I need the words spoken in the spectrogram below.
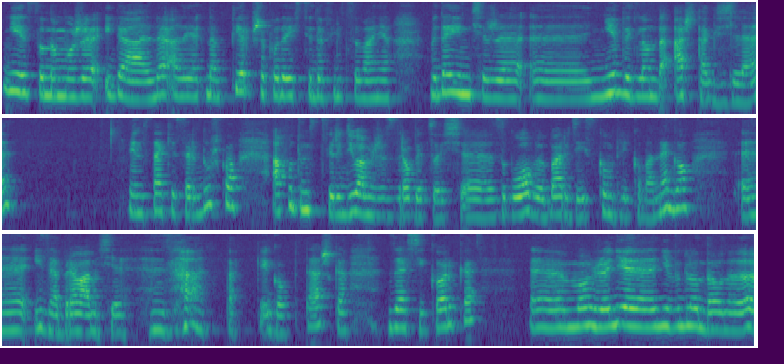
Nie jest ono może idealne, ale jak na pierwsze podejście do filcowania wydaje mi się, że e, nie wygląda aż tak źle. Więc takie serduszko, a potem stwierdziłam, że zrobię coś z głowy bardziej skomplikowanego i zabrałam się za takiego ptaszka, za sikorkę. E, Może nie, nie wygląda ona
